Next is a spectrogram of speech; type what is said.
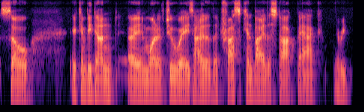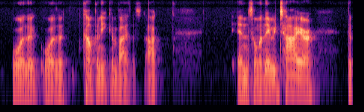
So it can be done uh, in one of two ways: either the trust can buy the stock back, or the or the company can buy the stock. And so when they retire, the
